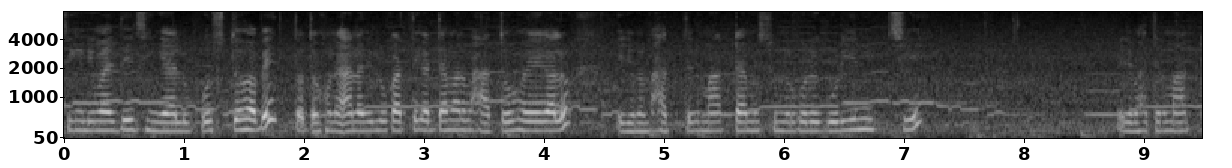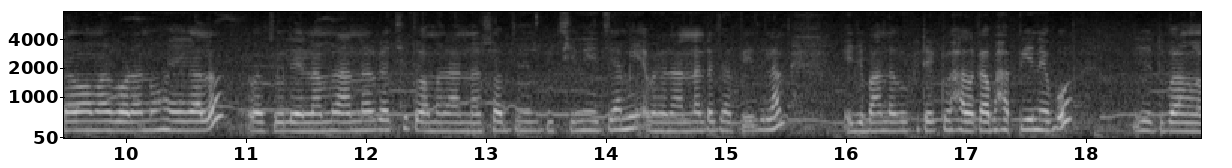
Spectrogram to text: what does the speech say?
চিংড়ি মাছ দিয়ে ঝিঙে আলু পোস্ত হবে। ততক্ষণে আনাজগুলো কাটতে কাটতে আমার ভাতও হয়ে গেল। এই জন্য ভাতের মাঠটা আমি সুন্দর করে গড়িয়ে নিচ্ছি। এই যে ভাতের মাঠটাও আমার গড়ানো হয়ে গেল। এবার চলে এলাম রান্নার কাছে। তো আমার রান্নার সব জিনিস গুছিয়ে নিয়েছি আমি। এবার রান্নাটা চাপিয়ে দিলাম। এই যে বাঁধাকপিটা একটু হালকা ভাপিয়ে নেব। যেহেতু বাংলা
